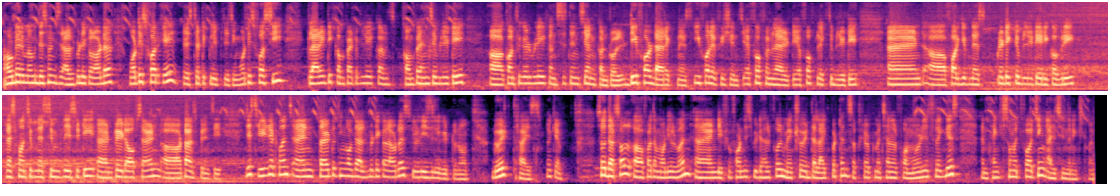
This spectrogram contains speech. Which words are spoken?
How do you remember this one? Is alphabetical order. What is for a? Aesthetically pleasing. What is for c? Clarity compatibility comprehensibility uh, configurability consistency and control. D for directness. E for efficiency. F for familiarity. F for flexibility. And uh, forgiveness. Predictability recovery responsiveness simplicity and trade-offs and uh, transparency. Just read it once and try to think of the alphabetical orders you'll easily get to know. Do it thrice. Okay. So that's all uh, for the module one and if you found this video helpful make sure hit the like button subscribe to my channel for more videos like this and thank you so much for watching. I'll see you in the next one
